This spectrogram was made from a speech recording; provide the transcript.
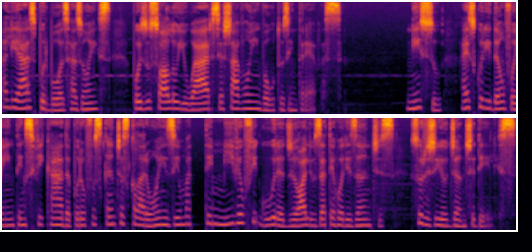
Aliás, por boas razões, pois o solo e o ar se achavam envoltos em trevas. Nisso, a escuridão foi intensificada por ofuscantes clarões e uma temível figura de olhos aterrorizantes surgiu diante deles.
